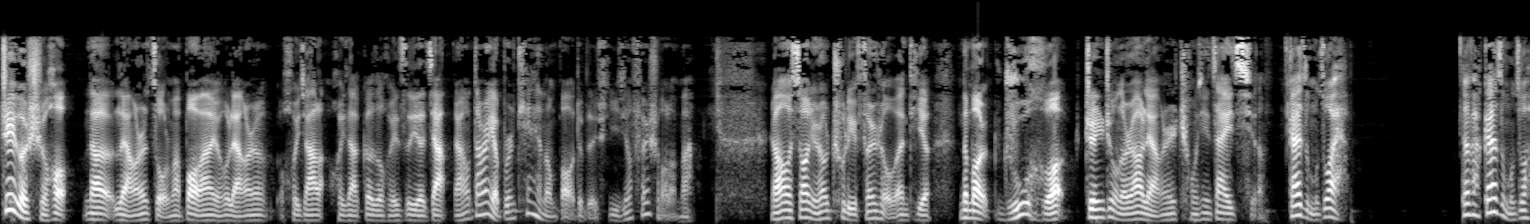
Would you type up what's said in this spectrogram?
这个时候，那两个人走了嘛？抱完以后，两个人回家了，回家各自回自己的家。然后，当然也不是天天能抱，对不对？已经分手了嘛。然后，小女生处理分手问题，那么如何真正的让两个人重新在一起呢？该怎么做呀？对吧？该怎么做？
